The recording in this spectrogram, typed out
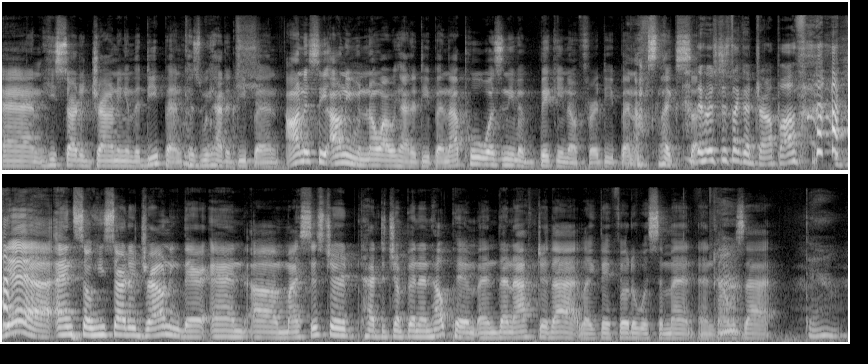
And he started drowning in the deep end because we had a deep end. Honestly, I don't even know why we had a deep end. That pool wasn't even big enough for a deep end. I was like, so, there was just like a drop off yeah and so he started drowning there and um, my sister had to jump in and help him and then after that like they filled it with cement and that was that damn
